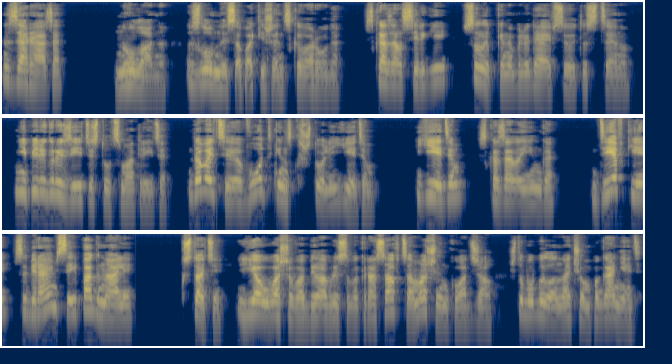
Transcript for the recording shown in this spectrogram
зараза». «Ну ладно, злобные собаки женского рода», – сказал Сергей, с улыбкой наблюдая всю эту сцену. «Не перегрызитесь тут, смотрите. Давайте в Воткинск, что ли, едем?» «Едем», – сказала Инга. «Девки, собираемся и погнали». «Кстати, я у вашего белобрысого красавца машинку отжал, чтобы было на чем погонять».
